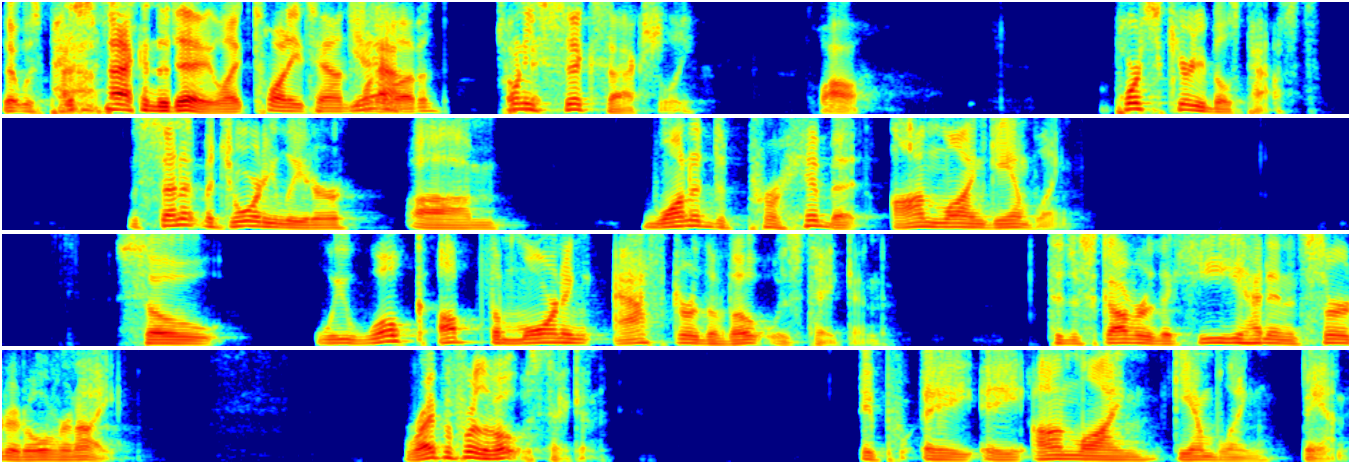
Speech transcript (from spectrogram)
that was passed. back in the day, like 2010, yeah, 2011? 26, okay. actually. Wow. Port security bills passed. The Senate Majority Leader um, wanted to prohibit online gambling. So we woke up the morning after the vote was taken to discover that he had inserted overnight, right before the vote was taken a, a, a online gambling ban.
